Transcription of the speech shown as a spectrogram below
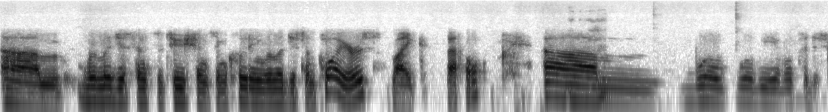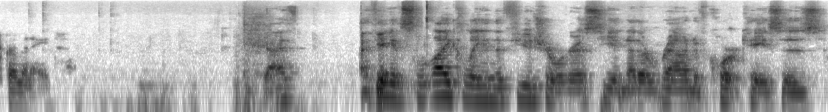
um, religious institutions, including religious employers like Bethel, um, mm-hmm. will will be able to discriminate. Yeah, I, th- I think yeah. it's likely in the future we're going to see another round of court cases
